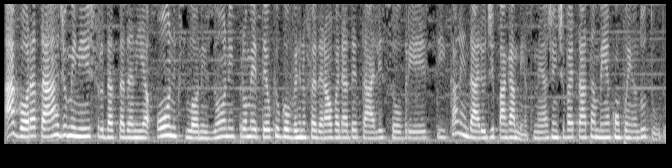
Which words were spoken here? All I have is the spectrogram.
Agora à tarde, o ministro da Cidadania, Onyx Lorenzoni, prometeu que o governo federal vai dar detalhes sobre esse calendário de pagamento. Né? A gente vai estar também acompanhando tudo.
